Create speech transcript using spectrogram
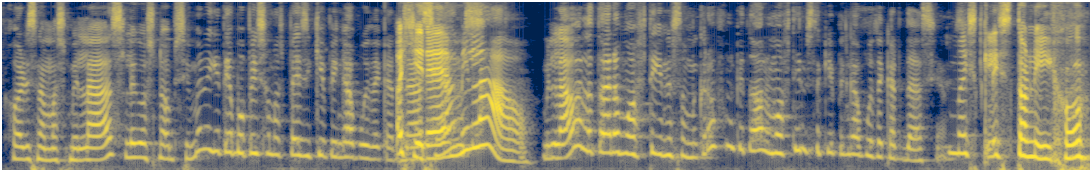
χωρίς να μας μιλάς, λίγο σνόπ σήμερα, γιατί από πίσω μας παίζει Keeping Up with the Kardashians. Όχι ρε, μιλάω. Μιλάω, αλλά το ένα μου αυτή είναι στο μικρόφωνο και το άλλο μου αυτή είναι στο Keeping Up with the Kardashians. Μα έχει κλείσει τον ήχο.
